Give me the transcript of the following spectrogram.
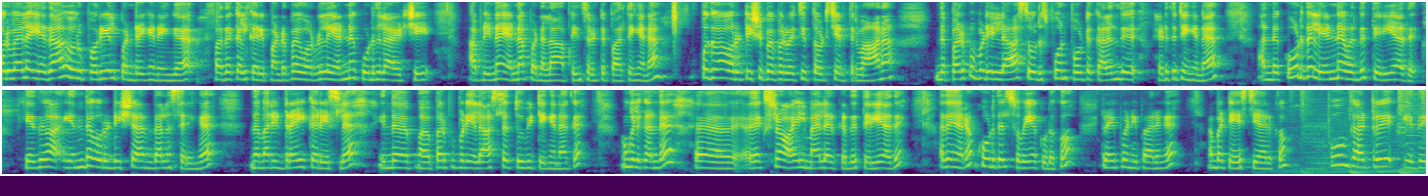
ஒருவேளை ஏதாவது ஒரு பொரியல் பண்ணுறீங்க நீங்கள் வதக்கல் கறி பண்ணுறப்ப ஒருவேளை எண்ணெய் கூடுதலாகிடுச்சு அப்படின்னா என்ன பண்ணலாம் அப்படின்னு சொல்லிட்டு பார்த்தீங்கன்னா பொதுவாக ஒரு டிஷ்யூ பேப்பர் வச்சு தொடச்சி எடுத்துருவேன் ஆனால் இந்த பருப்பு பொடி லாஸ்ட் ஒரு ஸ்பூன் போட்டு கலந்து எடுத்துட்டிங்கன்னா அந்த கூடுதல் எண்ணெய் வந்து தெரியாது. எதுவாக எந்த ஒரு டிஷ்ஷாக இருந்தாலும் சரிங்க. இந்த மாதிரி ட்ரை கரீஸில் இந்த பருப்பு பொடியை லாஸ்ட்டில் தூவிட்டிங்கனாக்க உங்களுக்கு அந்த எக்ஸ்ட்ரா ஆயில் மேலே இருக்கிறது தெரியாது. அதே நேரம் கூடுதல் சுவையாக கொடுக்கும். ட்ரை பண்ணி பாருங்கள் ரொம்ப டேஸ்டியாக இருக்கும். பூங்காற்று இது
